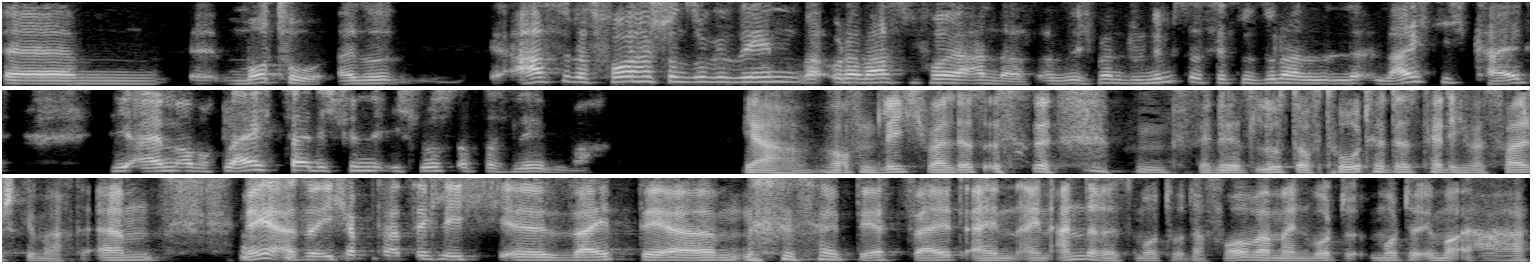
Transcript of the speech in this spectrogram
ähm, äh, Motto, also hast du das vorher schon so gesehen oder warst du vorher anders? Also ich meine, du nimmst das jetzt mit so einer Leichtigkeit, die einem aber gleichzeitig, finde ich, Lust auf das Leben macht. Ja, hoffentlich, weil das ist, wenn du jetzt Lust auf Tod hättest, hätte ich was falsch gemacht. Ähm, nee, also ich habe tatsächlich äh, seit der seit der Zeit ein, ein anderes Motto. Davor war mein Motto, Motto immer, ah,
